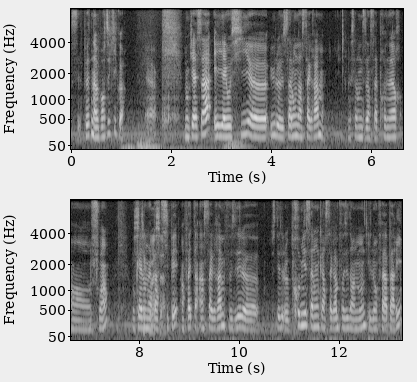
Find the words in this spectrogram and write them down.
c'est peut-être n'importe qui quoi. Donc il y a ça et il y a aussi eu le salon d'Instagram, le salon des instapreneurs en juin auquel on a participé. En fait, Instagram faisait le c'était le premier salon qu'Instagram faisait dans le monde, ils l'ont fait à Paris.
